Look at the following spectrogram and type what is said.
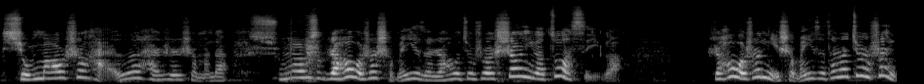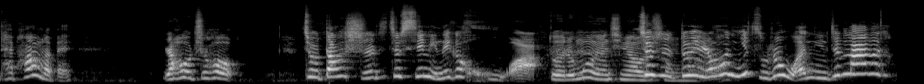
熊猫生孩子还是什么的？熊猫是然后我说什么意思？然后就说生一个作死一个。然后我说你什么意思？他说就是说你太胖了呗。然后之后，就当时就心里那个火，对，就莫名其妙地就是对。然后你诅咒我，你这妈的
